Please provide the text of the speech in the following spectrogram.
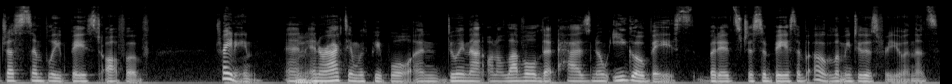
just simply based off of trading and interacting with people and doing that on a level that has no ego base, but it's just a base of, oh, let me do this for you. And that's,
